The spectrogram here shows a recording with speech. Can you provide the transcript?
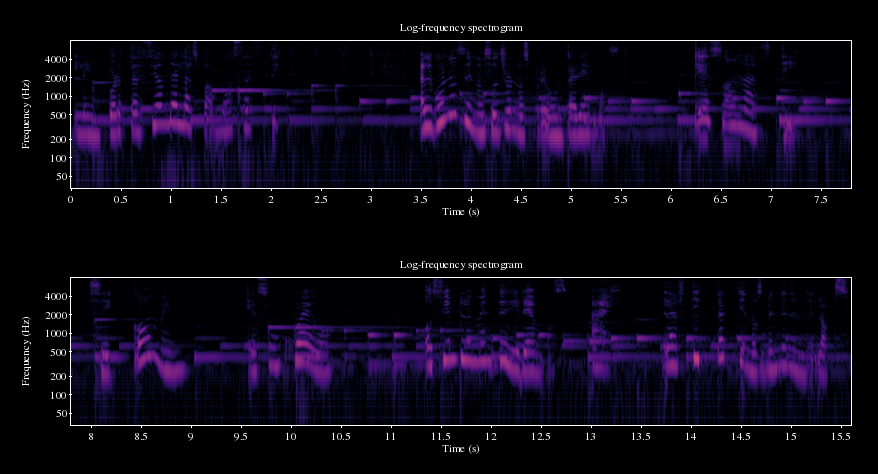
la importación de las famosas TIC. Algunos de nosotros nos preguntaremos, ¿qué son las TIC? ¿Se comen? ¿Es un juego? O simplemente diremos, ay, las tic-tac que nos venden en el Oxxo.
